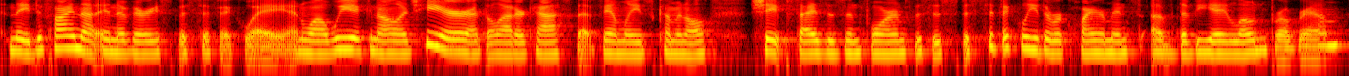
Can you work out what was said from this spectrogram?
And they define that in a very specific way. And while we acknowledge here at the latter Laddercast that families come in all shapes, sizes, and forms, this is specifically the requirements of the VA loan program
